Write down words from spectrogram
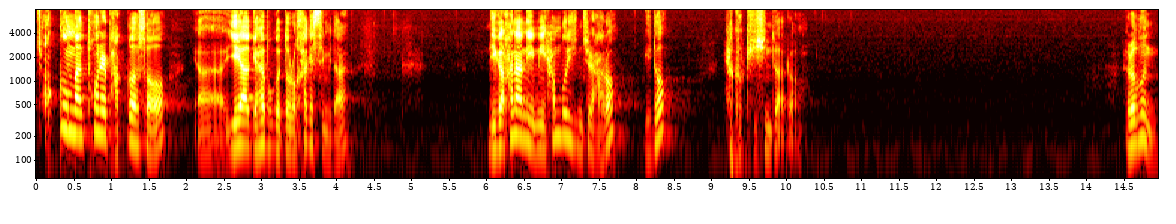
조금만 톤을 바꿔서 어, 이야기해 보도록 하겠습니다. 네가 하나님이 한 분이신 줄 알아? 믿어? 야, 그 귀신도 알아. 여러분,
